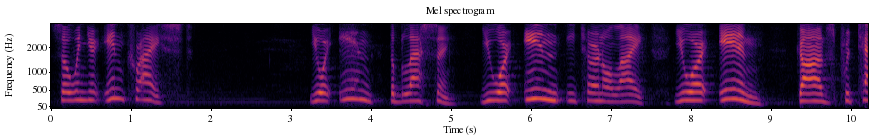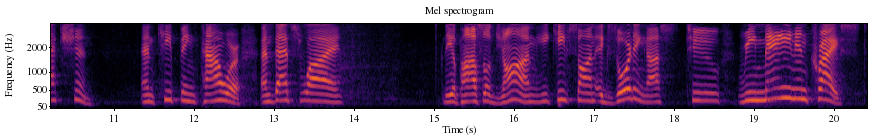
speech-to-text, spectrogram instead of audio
So when you're in Christ, you're in the blessing. You are in eternal life. You are in God's protection and keeping power. And that's why the apostle John, he keeps on exhorting us to remain in Christ,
